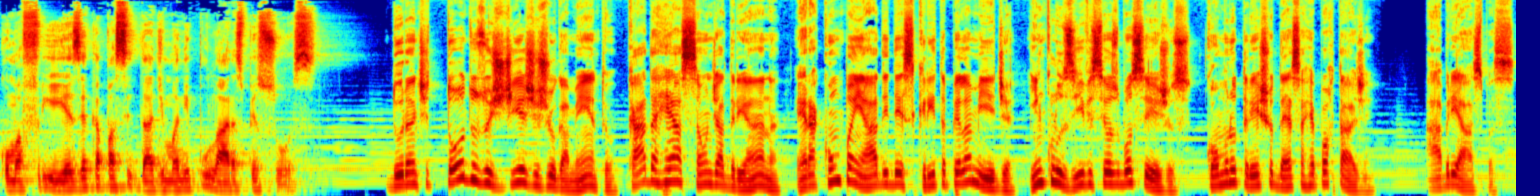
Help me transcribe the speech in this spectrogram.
como a frieza e a capacidade de manipular as pessoas. Durante todos os dias de julgamento, cada reação de Adriana era acompanhada e descrita pela mídia, inclusive seus bocejos, como no trecho dessa reportagem. Abre aspas.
